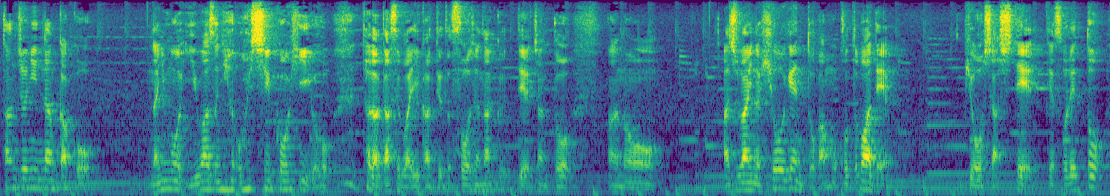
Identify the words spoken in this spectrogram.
単純になんかこう何も言わずに美味しいコーヒーをただ出せばいいかっていうとそうじゃなくってちゃんとあの味わいの表現とかも言葉で描写してでそれと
